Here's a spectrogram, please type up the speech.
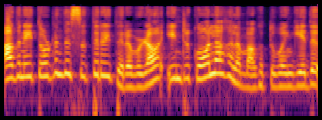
அதனைத் தொடர்ந்து சித்திரை திருவிழா இன்று கோலாகலமாக துவங்கியது.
